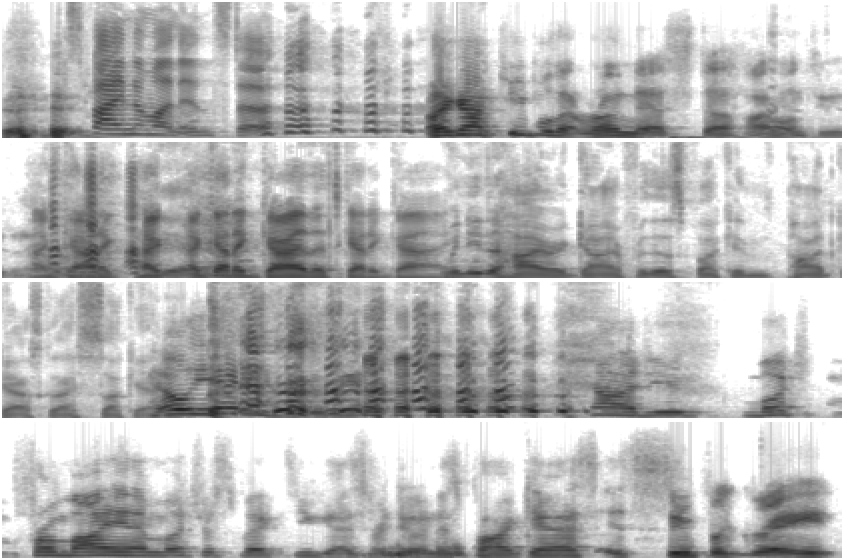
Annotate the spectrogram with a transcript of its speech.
Just find him on Insta. I got people that run that stuff. I don't do that. I got a, I, Yeah. I got a guy that's got a guy. We need to hire a guy for this fucking podcast because I suck at Hell it. Hell yeah, you nah, dude. Much from my end, much respect to you guys for doing this podcast. It's super great.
